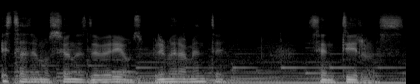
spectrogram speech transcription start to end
Estas emociones deberíamos primeramente sentirlas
